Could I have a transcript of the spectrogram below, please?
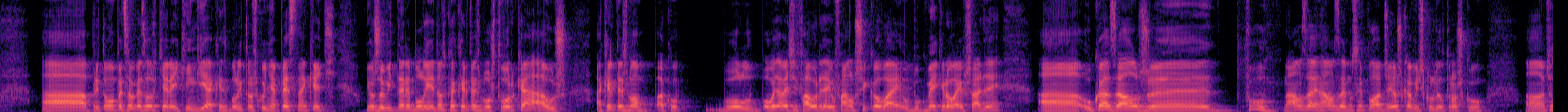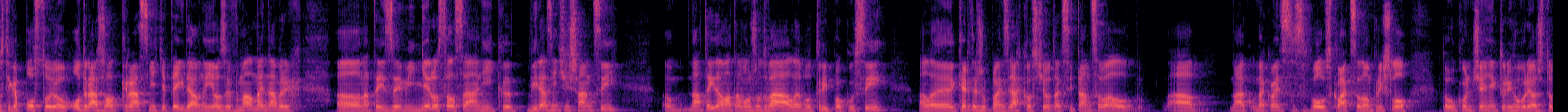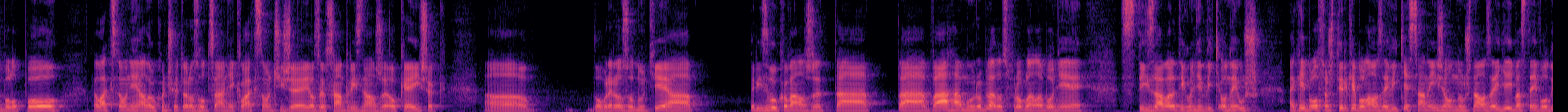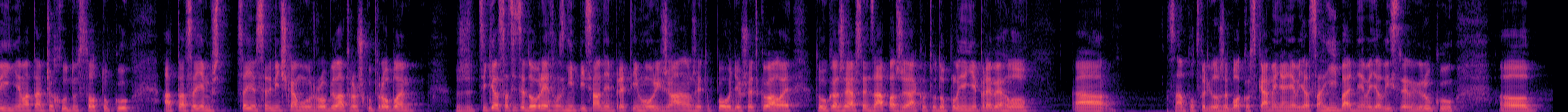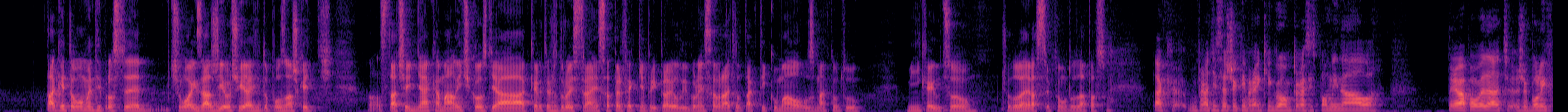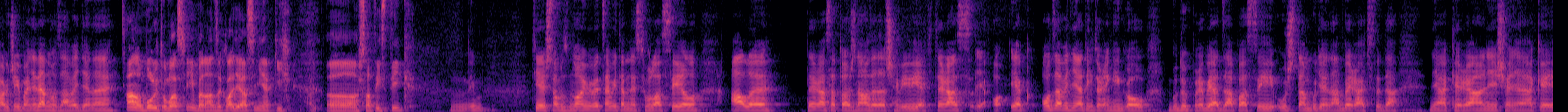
A pritom opäť sa ukázalo, že tie rankingy, aké boli trošku nepresné, keď Jožo Wittner bol jednotka, Kerteš bol štvorka a už a Kerteš mal ako bol oveľa väčší favorit aj u fanúšikov, aj u bookmakerov, aj všade a ukázal, že fú, naozaj, naozaj musím povedať, že Joška vyškolil trošku, čo sa týka postojov, odrážal krásne tie takedowny, Jozef mal mať navrh na tej zemi, nedostal sa ani k výraznejšej šanci, na takedown mal tam možno dva alebo tri pokusy, ale Kertež úplne s ľahkosťou tak si tancoval a nakoniec spolu s Klaxonom prišlo to ukončenie, ktorý hovoril, že to bolo po Klaxone, ale ukončuje to rozhodca a nie Klaxon, čiže Jozef sám priznal, že OK, však uh, dobré rozhodnutie a prizvukoval, že tá, tá váha mu robila dosť problém, lebo nie z tých závaletých, on on je už, aj keď bol som štyrke, bol naozaj vytesaný, že on už naozaj ide iba z tej vody, nemá tam čo chudnúť z toho tuku a tá 7, 7 sedmička mu robila trošku problém cítil sa síce dobre, ja som s ním písal deň predtým, hovorí, že áno, že je to v pohode všetko, ale to ukáže až ten zápas, že ako to doplnenie prebehlo a sám potvrdil, že bol ako z kameňa, nevedel sa hýbať, nevedel vystreliť ruku. Uh, takéto momenty proste človek zažije, či aj ty to poznáš, keď stačí nejaká maličkosť a Kertež na druhej strane sa perfektne pripravil, výborne sa vrátil taktiku, mal zmaknutú vynikajúco. Čo dodať raz k tomuto zápasu? Tak, vrátim sa ešte k tým rankingom, ktoré si spomínal. Treba povedať, že boli fakt, že iba nedávno zavedené. Áno, boli to vlastne iba na základe asi nejakých uh, štatistík. Tiež som s mnohými vecami tam nesúhlasil, ale teraz sa to až naozaj začne vyvíjať. Teraz, jak od zavedenia týchto rankingov budú prebiehať zápasy, už tam bude naberať teda nejaké reálnejšie, nejaké,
